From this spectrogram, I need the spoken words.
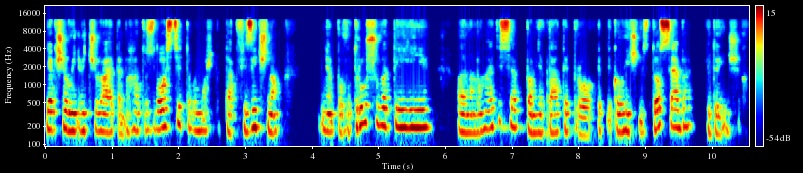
Якщо ви відчуваєте багато злості, то ви можете так фізично е, повитрушувати її, але намагайтеся пам'ятати про екологічність до себе і до інших.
